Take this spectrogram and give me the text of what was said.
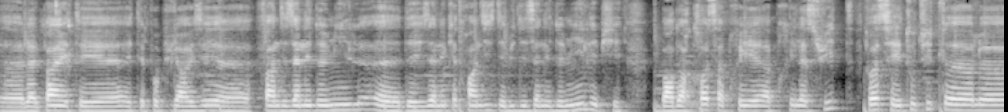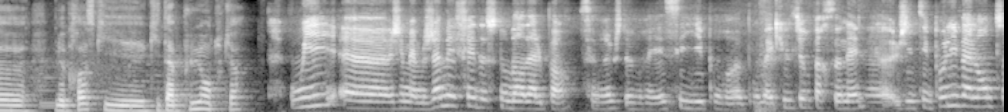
Euh, L'alpin a été, a été popularisé euh, fin des années 2000, euh, des années 90, début des annie 2000, et puis border cross a pris, a pris la suite. Toi, c'est tout de suite le, le cross qui, qui t'a plu en tout cas? Oui, euh, j'ai même jamais fait de snowboard alpin. C'est vrai que je devrais essayer pour, euh, pour ma culture personnelle. Euh, J'étais polyvalente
